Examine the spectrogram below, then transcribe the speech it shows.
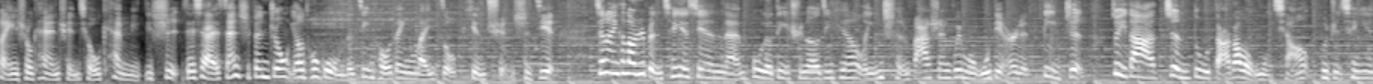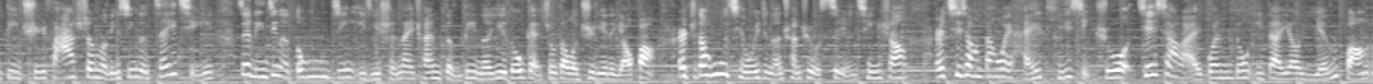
欢迎收看《全球看名事》，接下来三十分钟要透过我们的镜头带您来走遍全世界。先来看到日本千叶县南部的地区呢，今天凌晨发生规模五点二的地震，最大震度达到了五强。不止千叶地区发生了零星的灾情，在邻近的东京以及神奈川等地呢，也都感受到了剧烈的摇晃。而直到目前为止呢，传出有四人轻伤。而气象单位还提醒说，接下来关东一带要严防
